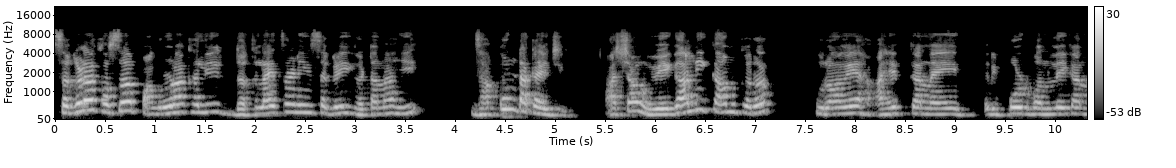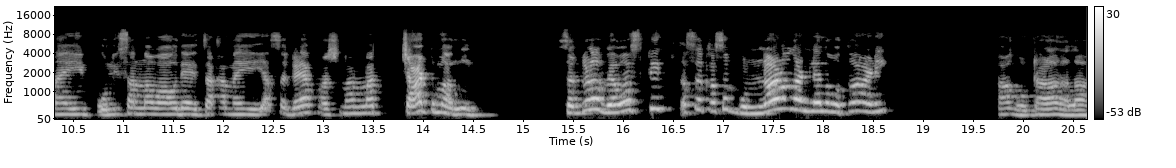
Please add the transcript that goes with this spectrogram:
सगळं कसं पांघरुणाखाली ढकलायचं आणि सगळी घटना ही झाकून टाकायची. अशा वेगाने काम करत पुरावे आहेत का नाही रिपोर्ट बनले का नाही, पोलिसांना वाव द्यायचा का नाही, या सगळ्या प्रश्नांना चाट मारून सगळं व्यवस्थित असं कसं गुंडाळून आणलेलं होतं आणि हा घोटाळा झाला.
